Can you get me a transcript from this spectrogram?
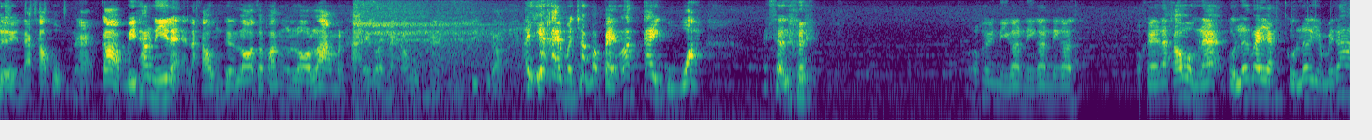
เลยนะครับผมนะ ก็มีเท่านี้แหละนะครับผมเดี๋ยวรอสักพักหนึงรอร่างมันหายก่อนนะครับผมนะมันติดกูดาวไอ้เหี้ยใครมันชอบมาแปลงร่างใกล้กูวะไอ้สัสเลยโอเคหนีก่อนหนีก่อนหนีก่อนโอเคนะครับผมนะกดเลือกได้ยังกดเลือกยังไม่ได้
